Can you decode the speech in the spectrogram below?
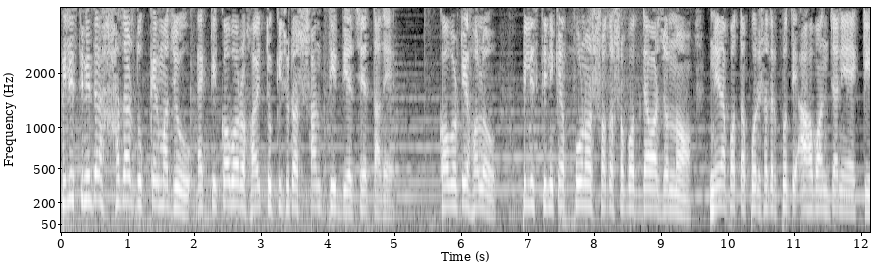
ফিলিস্তিনিদের হাজার দুঃখের মাঝেও একটি কবর হয়তো কিছুটা শান্তি দিয়েছে তাদের। কবরটি হল ফিলিস্তিনিকে পূর্ণ সদস্যপদ দেওয়ার জন্য নিরাপত্তা পরিষদের প্রতি আহ্বান জানিয়ে একটি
